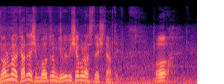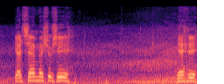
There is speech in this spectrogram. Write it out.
Normal kardeşim Bodrum gibi bir şey burası da işte artık. O gerçeğin meşhur şeyi Nehri.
